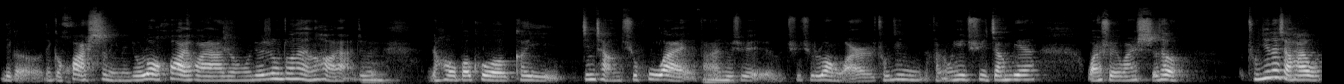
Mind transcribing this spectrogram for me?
那个那个画室里面就乱画一画呀，这种我觉得这种状态很好呀，就是、嗯然后包括可以经常去户外，反正就去、去去乱玩儿。重庆很容易去江边玩水玩石头。重庆的小孩，我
